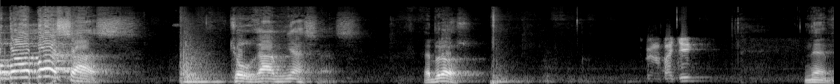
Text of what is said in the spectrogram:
μπαμπάς σας και ο γαμιάς σας. Εμπρός. Πειρατάκι, Ναι.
